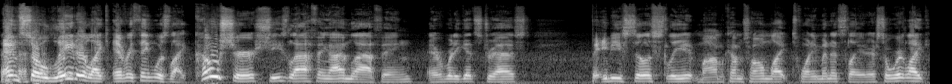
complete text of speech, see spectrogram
And so later, like everything was like kosher. She's laughing, I'm laughing. Everybody gets dressed. Baby's still asleep. Mom comes home like 20 minutes later. So we're like,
